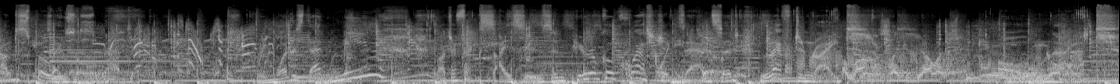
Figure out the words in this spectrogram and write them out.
our disposal. What does that mean? Lot of sizes, empirical questions answered left and right. A lot of psychedelics became All illegal. night.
